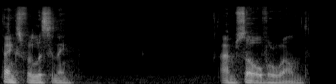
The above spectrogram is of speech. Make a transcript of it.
Thanks for listening. I'm so overwhelmed.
